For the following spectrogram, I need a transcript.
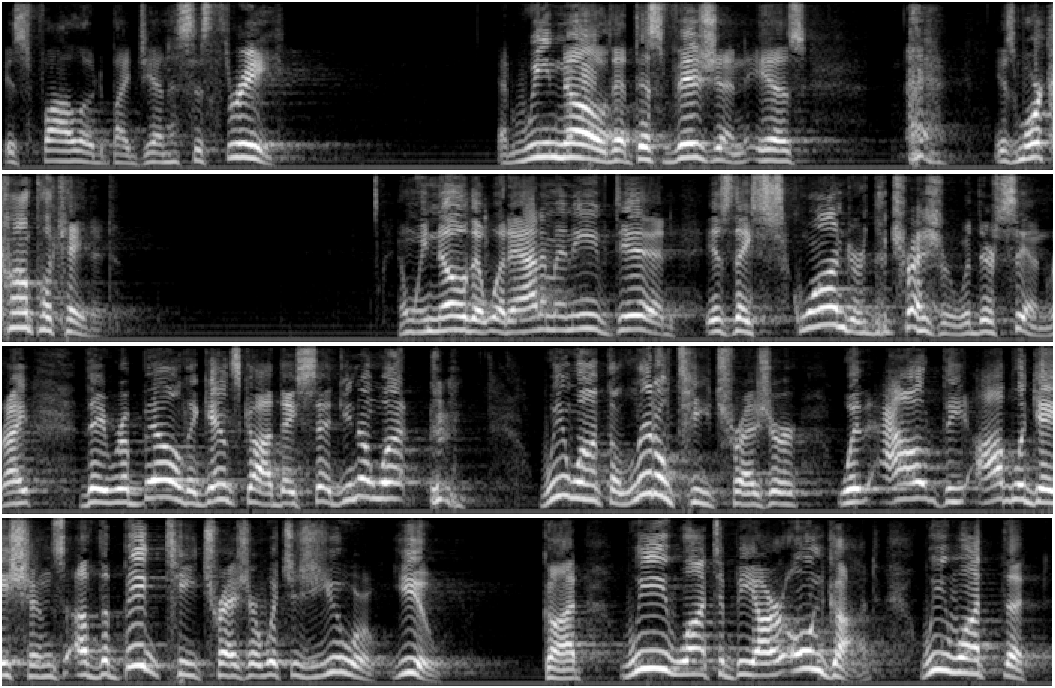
is followed by Genesis 3. And we know that this vision is, is more complicated. And we know that what Adam and Eve did is they squandered the treasure with their sin, right? They rebelled against God. They said, you know what? we want the little t treasure without the obligations of the big T treasure, which is you. you. God. We want to be our own God. We want the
